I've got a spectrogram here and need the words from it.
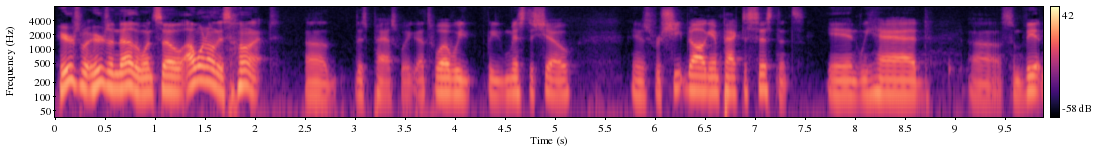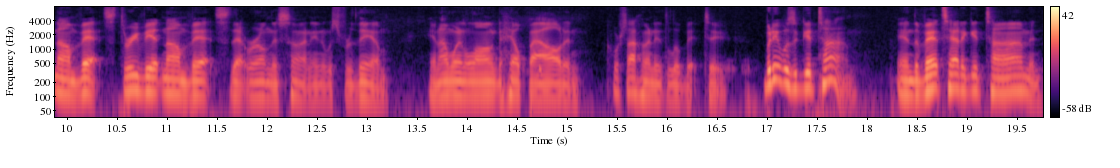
Here's what. Here's another one. So I went on this hunt uh, this past week. That's why we we missed the show. It was for sheepdog impact assistance, and we had uh, some Vietnam vets, three Vietnam vets that were on this hunt, and it was for them. And I went along to help out, and of course I hunted a little bit too. But it was a good time, and the vets had a good time. And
